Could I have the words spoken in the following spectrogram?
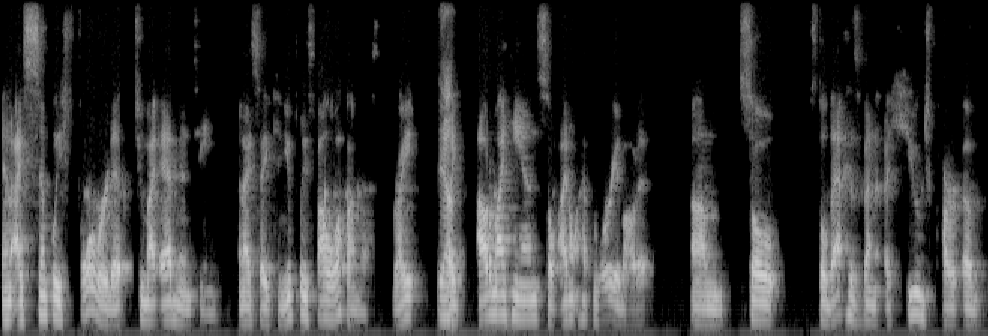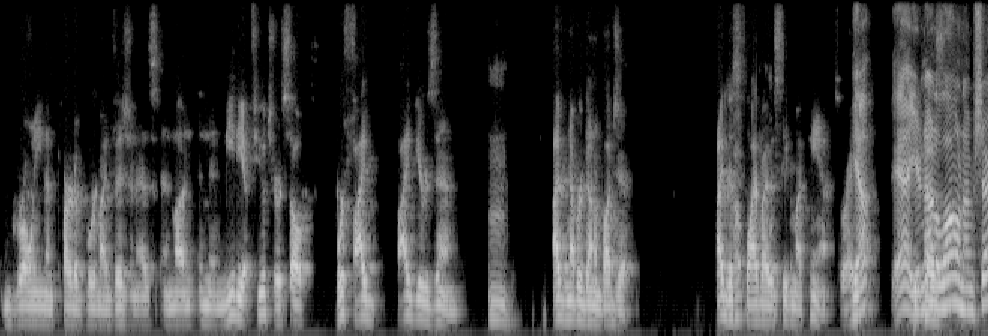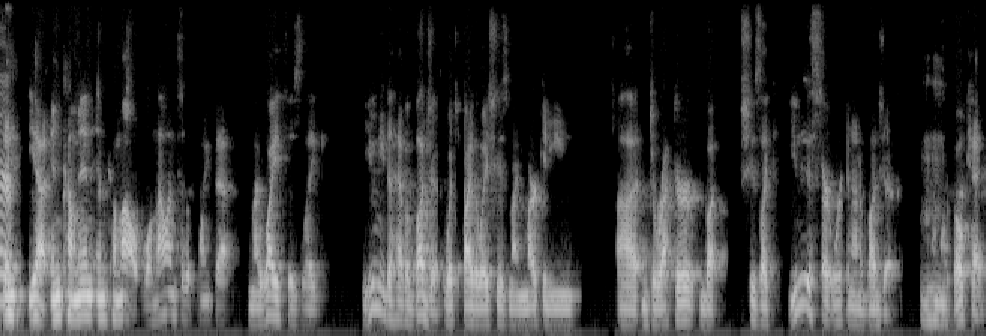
and I simply forward it to my admin team and I say, can you please follow up on this? Right? yeah Like out of my hands so I don't have to worry about it. Um, so so that has been a huge part of growing and part of where my vision is and then in the immediate future. So we're five five years in. Mm. I've never done a budget. I just Nope. fly by the seat of my pants, right? yep yeah you're not alone i'm sure In- yeah, income in, income out. Well, now I'm to the point that my wife is like, you need to have a budget, which by the way, she's my marketing uh, director, but she's like, you need to start working on a budget. I'm Mhm. like, okay.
